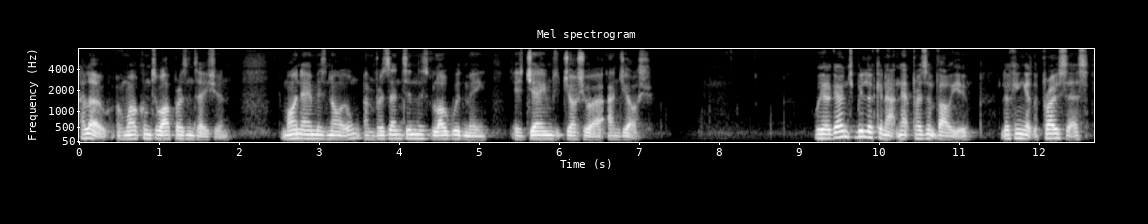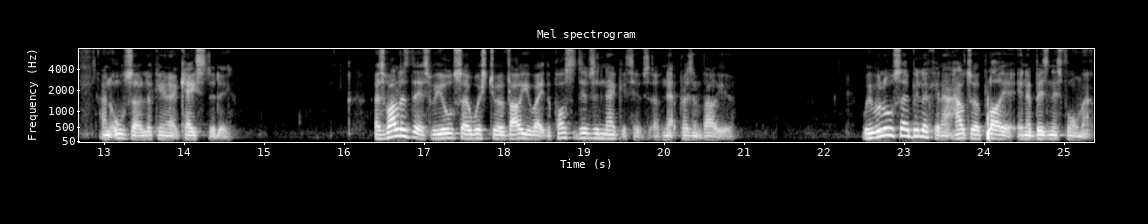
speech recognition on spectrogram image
Hello and welcome to our presentation. My name is Niall and presenting this vlog with me is James, Joshua and Josh. We are going to be looking at net present value, looking at the process and also looking at case study. As well as this, we also wish to evaluate the positives and negatives of net present value. We will also be looking at how to apply it in a business format,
